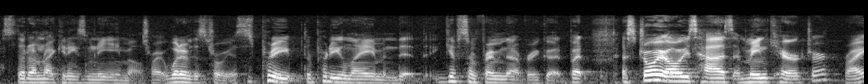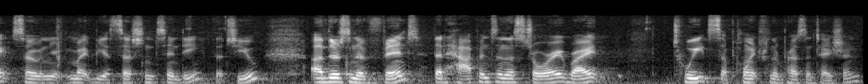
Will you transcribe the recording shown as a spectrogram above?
so that I'm not getting so many emails, right? Whatever the story is. It's pretty, they're pretty lame and it gives some framing not very good. But a story always has a main character, right? So it might be a session attendee, that's you. Uh, there's an event that happens in the story, right? Tweets a point from the presentation.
